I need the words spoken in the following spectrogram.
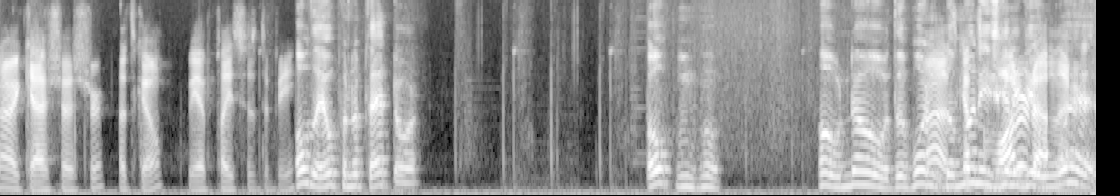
All right, cash register. Let's go. We have places to be. Oh, they opened up that door. Oh, oh, oh no, the one, Ah, the it's got some money's gonna get there. wet.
